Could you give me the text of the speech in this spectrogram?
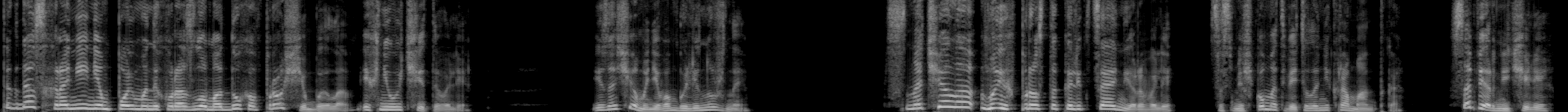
Тогда с хранением пойманных у разлома духов проще было, их не учитывали. И зачем они вам были нужны? Сначала мы их просто коллекционировали, со смешком ответила некромантка. Соперничали,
